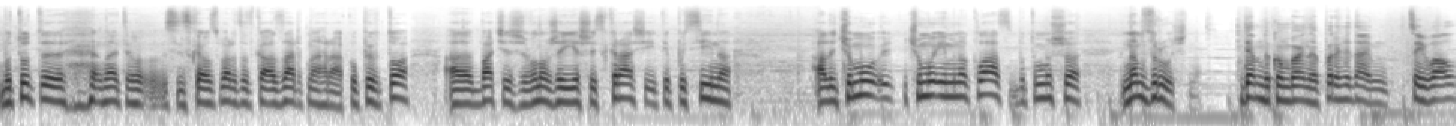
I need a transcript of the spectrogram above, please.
Бо тут, е, знаєте, сільська господарка така азартна гра. Купив то, а бачиш, воно вже є щось краще, і ти постійно. Але чому, чому іменно клас? Бо тому що нам зручно. Йдемо до комбайна, переглядаємо цей вал,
